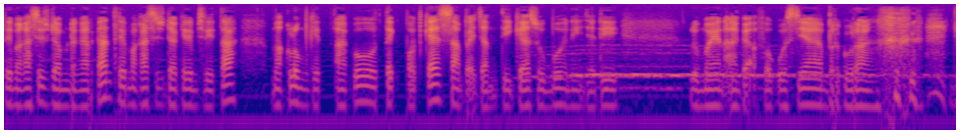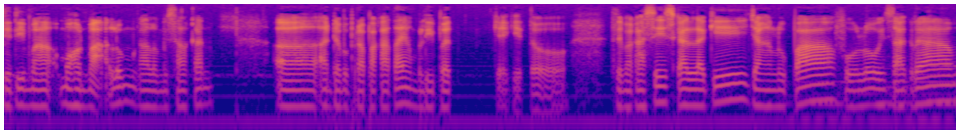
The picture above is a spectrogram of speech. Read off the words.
Terima kasih sudah mendengarkan. Terima kasih sudah kirim cerita. Maklum, aku take podcast sampai jam 3 subuh nih. Jadi lumayan agak fokusnya berkurang. Jadi ma mohon maklum kalau misalkan uh, ada beberapa kata yang belibet kayak gitu. Terima kasih sekali lagi. Jangan lupa follow Instagram,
